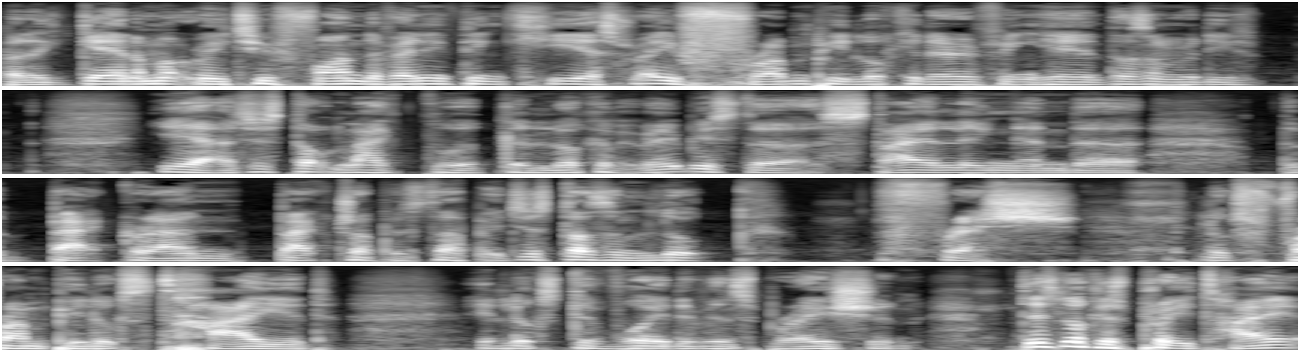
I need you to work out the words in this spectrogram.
But again i'm not really too fond of anything here. It's very frumpy looking everything here. It doesn't really yeah i just don't like the, the look of it. Maybe it's the styling and the the background backdrop and stuff it just doesn't look fresh. It looks frumpy, it looks tired, it looks devoid of inspiration. This look is pretty tight.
